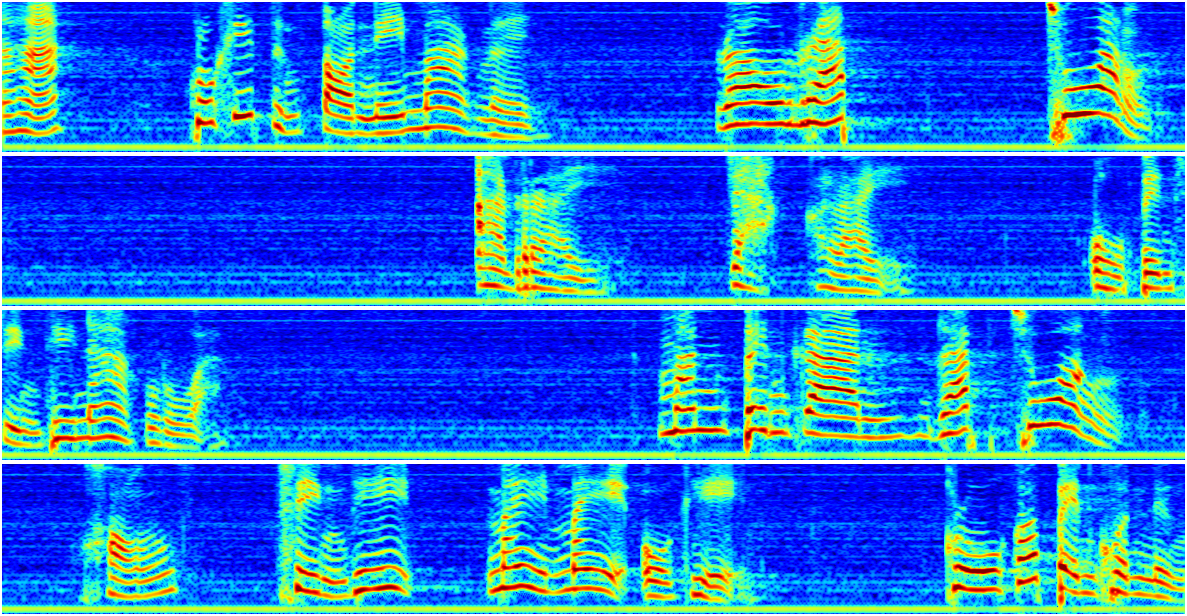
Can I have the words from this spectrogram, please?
นะคะครูคิดถึงตอนนี้มากเลย เรารับช่วง อะไรจากใคร โอ้เป็นสิ่งที่น่ากลัว มันเป็นการรับช่วงของสิ่งที่ ไม่ไม่โอเค ครูก็เป็นคนหนึ่ง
